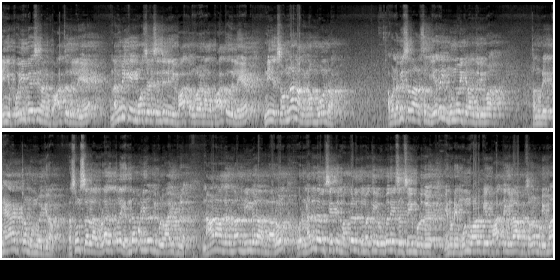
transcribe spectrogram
நீங்கள் பொய் பேசி நாங்கள் பார்த்தது இல்லையே நம்பிக்கை மோசடி செஞ்சு நீங்கள் பார்த்த உங்களை நாங்கள் பார்த்தது இல்லையே சொன்னால் நாங்கள் நம்புவோன்றான். நம்புவோன்றாங்க அப்ப நபி ஸல்லல்லாஹு அலைஹி எதை முன்வைக்கிறாங்க தெரியுமா? தன்னுடைய கேரக்டரை முன்வைக்கிறான். ரசூல் சல்லா உலகத்தில் எந்த மனிதனுக்கு இப்படி வாய்ப்பு இல்லை. நானாக இருந்தாலும் நீங்களாக இருந்தாலும் ஒரு நல்ல விஷயத்தை மக்களுக்கு மத்தியில் உபதேசம் செய்யும் பொழுது என்னுடைய முன் வாழ்க்கையை பார்த்தீங்களா அப்படின்னு சொல்ல முடியுமா?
